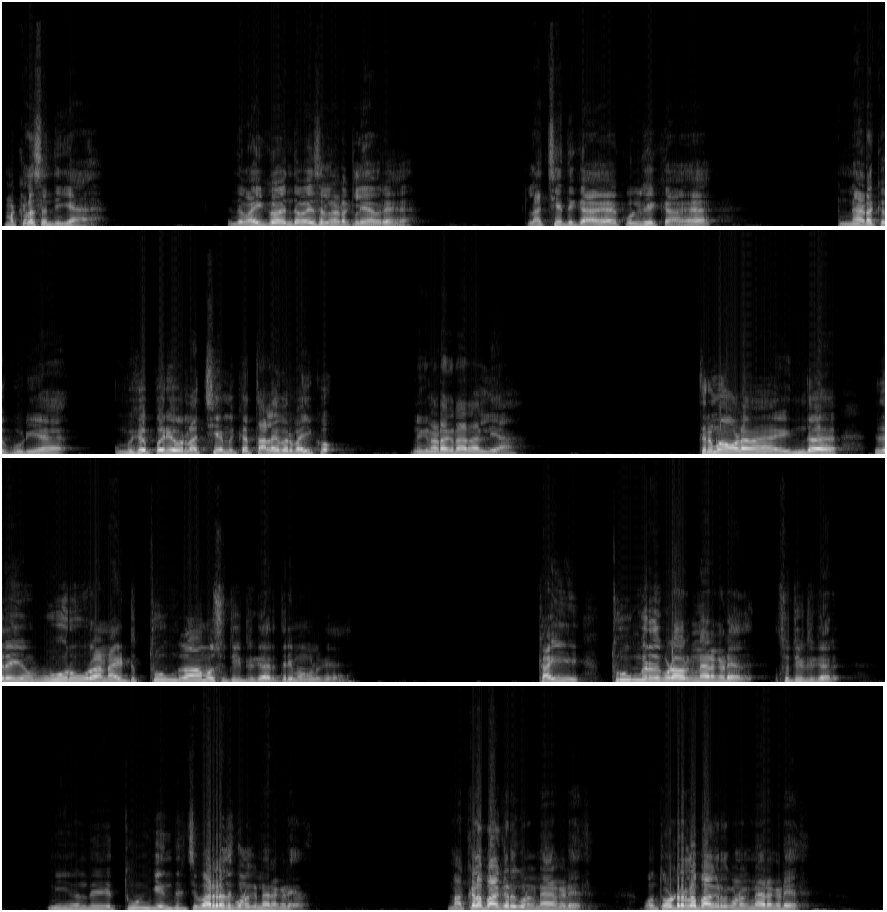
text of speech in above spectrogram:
மக்களை சந்திங்க. இந்த வைகோ இந்த வயசில் நடக்கலையா அவர்? லட்சியத்துக்காக கொள்கைக்காக நடக்கக்கூடிய மிகப்பெரிய ஒரு லட்சியமிக்க தலைவர் வைகோ. இன்னைக்கு நடக்கிறாரா இல்லையா? திருமாவளவன் இந்த இதுலேயும் ஊர் ஊராக நைட்டு தூங்காமல் சுற்றிக்கிட்டு இருக்காரு. தெரியுமா உங்களுக்கு? கை தூங்குறது கூட அவருக்கு நேரம் கிடையாது. சுற்றிட்டு இருக்காரு. நீ வந்து தூங்கி எந்திரிச்சு வர்றதுக்கு உனக்கு நேரம் கிடையாது. மக்களை பார்க்கறதுக்கு உனக்கு நேரம் கிடையாது. உன் தொடரில் பார்க்கறதுக்கு உனக்கு நேரம் கிடையாது.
